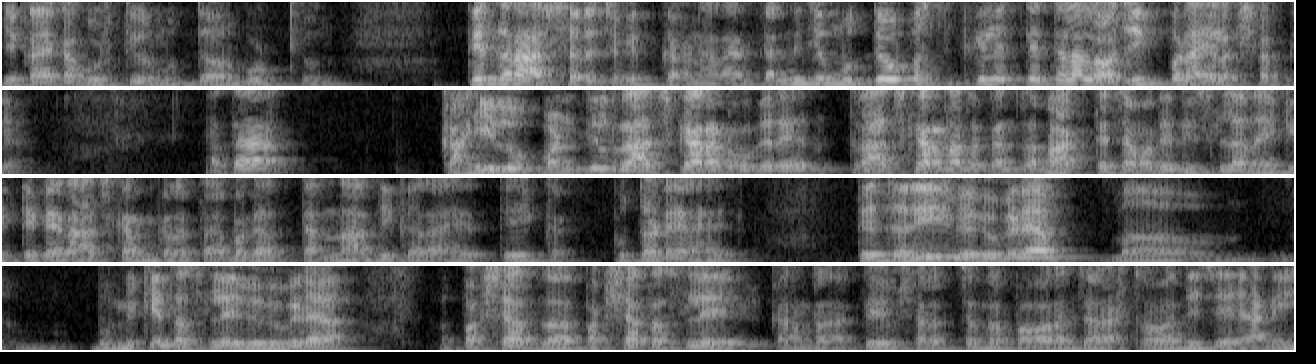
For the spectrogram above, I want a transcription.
एका एका गोष्टीवर मुद्द्यावर बोट ठेवून ते जरा आश्चर्यचकित करणार आहे. त्यांनी जे मुद्दे उपस्थित केले ते त्याला लॉजिक पण आहे लक्षात घ्या. आता काही लोक म्हणतील राजकारण वगैरे राजकारणाचा त्यांचा भाग त्याच्यामध्ये दिसला नाही की ते काही राजकारण करत आहे. बघा त्यांना अधिकार आहेत ते पुतणे आहेत. ते जरी वेगवेगळ्या भूमिकेत असले वेगवेगळ्या पक्षात पक्षात असले कारण ते शरदचंद्र पवारांच्या राष्ट्रवादीचे आणि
